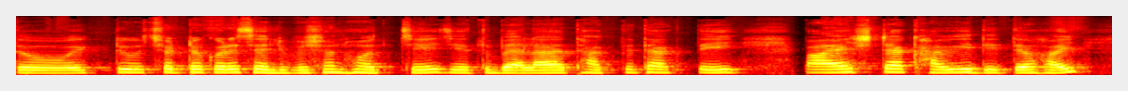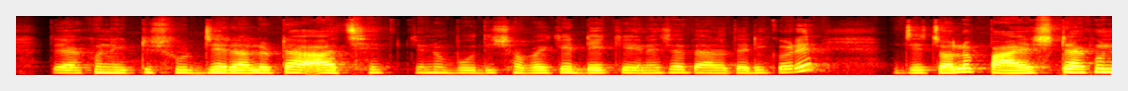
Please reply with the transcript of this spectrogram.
তো একটু ছোট্ট করে সেলিব্রেশন হচ্ছে, যেহেতু বেলা থাকতে থাকতেই পায়েসটা খাইয়ে দিতে হয়, তো এখন একটু সূর্যের আলোটা আছে জন্য বৌদি সবাইকে ডেকে এনেছে তাড়াতাড়ি করে, যে চলো পায়েসটা এখন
